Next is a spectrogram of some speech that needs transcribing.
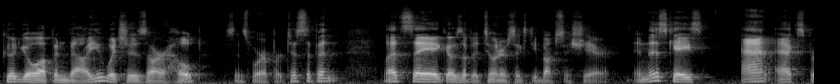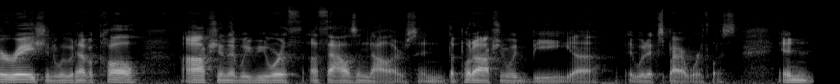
could go up in value, which is our hope since we're a participant. Let's say it goes up to 260 bucks a share. In this case, at expiration, we would have a call option that would be worth a thousand dollars, and the put option would be uh, it would expire worthless. In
